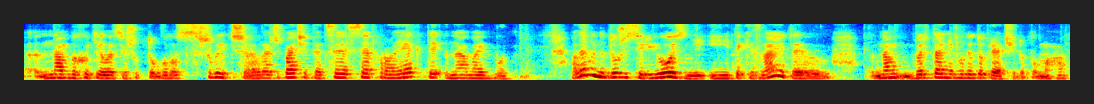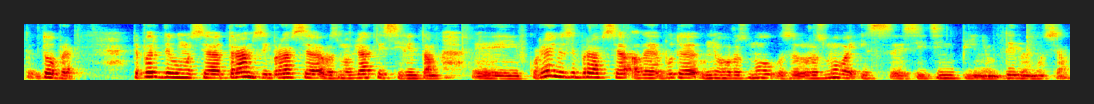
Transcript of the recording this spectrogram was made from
Е, Нам би хотілося, щоб то було швидше, але ж бачите, це все проекти на майбутнє. Але вони дуже серйозні і такі, знаєте, нам Британія буде добряче допомагати. Добре. Тепер дивимося, Трамп зібрався розмовляти з він там е, і в Корею зібрався, але буде у нього розмов, розмова із Сі Цзіньпінем. Дивимося.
